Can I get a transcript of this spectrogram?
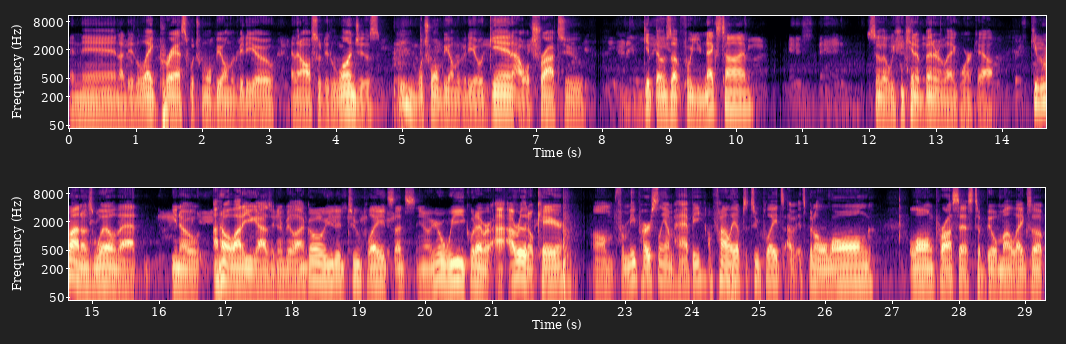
And then I did leg press, which won't be on the video. And then I also did lunges, which won't be on the video. Again, I will try to get those up for you next time so that we can get a better leg workout. Keep in mind as well that, you know, I know a lot of you guys are to be like, oh, you did two plates. That's, you know, you're weak, whatever. I, I really don't care. Um, for me personally, I'm happy. I'm finally up to two plates. I've, it's been a long, long process to build my legs up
